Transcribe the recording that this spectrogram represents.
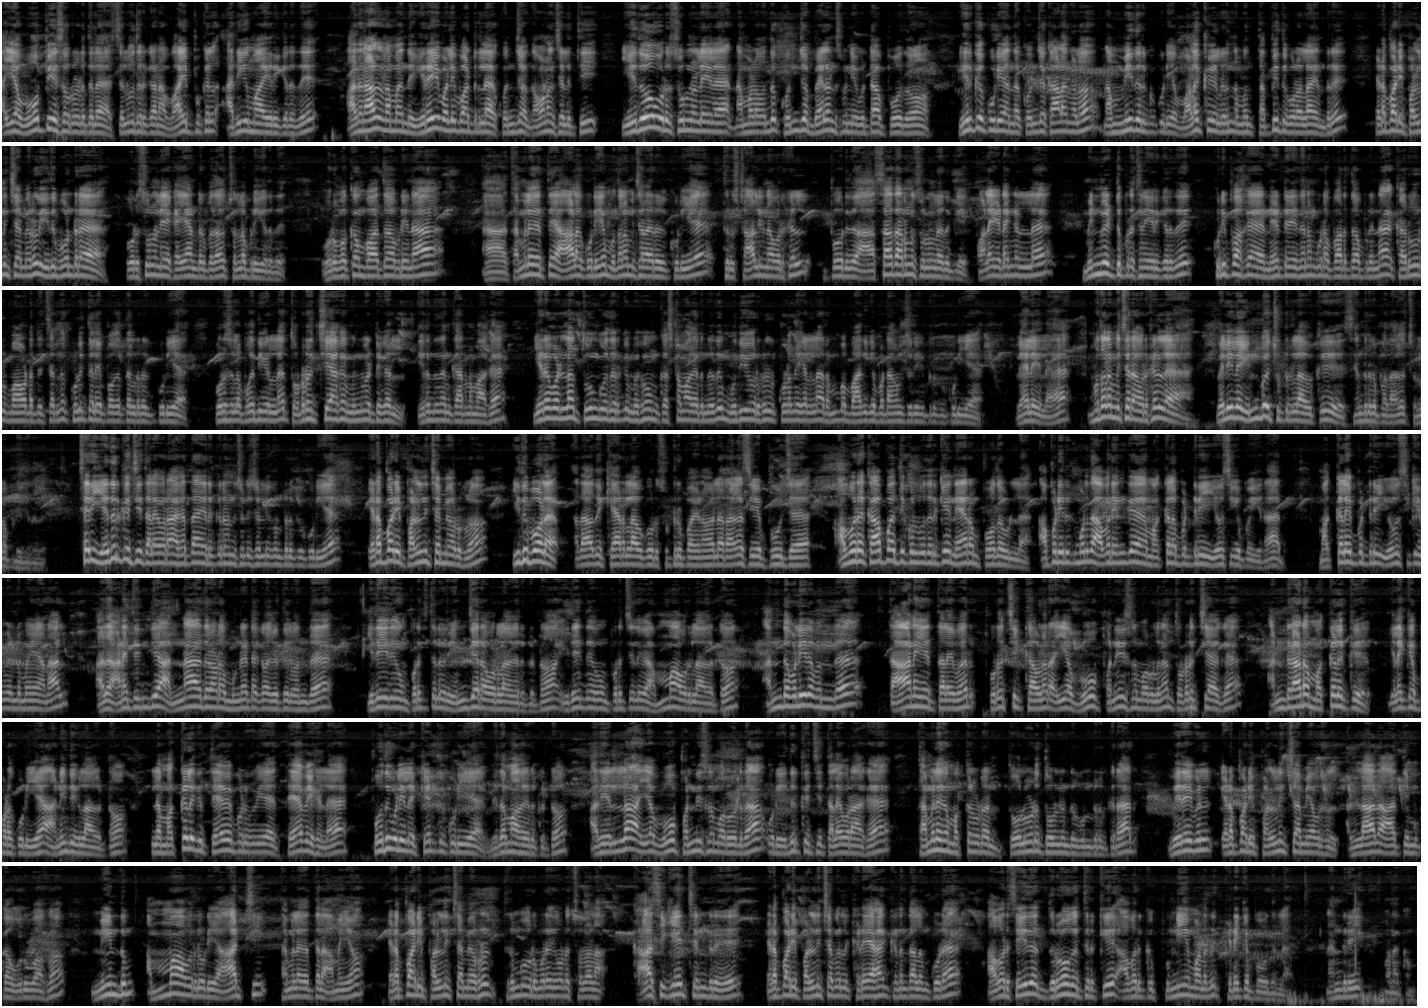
ஐயா ஓபிஎஸ் அவர்களிடத்துல செல்வதற்கான வாய்ப்புகள் அதிகமாக இருக்கிறது. அதனால நம்ம இந்த இறை வழிபாட்டில் கொஞ்சம் கவனம் செலுத்தி ஏதோ ஒரு சூழ்நிலையில நம்மளை வந்து கொஞ்சம் பேலன்ஸ் பண்ணி விட்டா போதும். இருக்கக்கூடிய அந்த கொஞ்ச காலங்களும் நம்ம மீது இருக்கக்கூடிய வழக்குகள் இருந்து நம்ம தப்பித்துக் கொள்ளலாம் என்று எடப்பாடி பழனிசாமி அவர்கள் இது போன்ற ஒரு சூழ்நிலையை கையாண்டிருப்பதாக சொல்லப்படுகிறது. ஒரு பக்கம் பார்த்தோம் அப்படின்னா தமிழகத்தை ஆளக்கூடிய முதலமைச்சராக இருக்கக்கூடிய திரு ஸ்டாலின் அவர்கள் இப்போ ஒரு அசாதாரண சூழ்நிலை இருக்குது பல இடங்களில் மின்வெட்டு பிரச்சனை இருக்கிறது. குறிப்பாக நேற்றைய தினம் கூட பார்த்தோம் அப்படின்னா கரூர் மாவட்டத்தை சேர்ந்த குளித்தலை பக்கத்தில் இருக்கக்கூடிய ஒரு சில பகுதிகளில் தொடர்ச்சியாக மின்வெட்டுகள் இருந்ததன் காரணமாக இரவெல்லாம் தூங்குவதற்கு மிகவும் கஷ்டமாக இருந்தது. முதியோர்கள் குழந்தைகள்லாம் ரொம்ப பாதிக்கப்பட்டாங்கன்னு சொல்லிட்டு இருக்கக்கூடிய வேலையில முதலமைச்சர் அவர்கள் வெளியில இன்ப சுற்றுலாவுக்கு சென்றிருப்பதாக சொல்லப்படுகிறது. சரி எதிர்க்கட்சி தலைவராகத்தான் இருக்கிறோம்னு சொல்லி சொல்லி கொண்டிருக்கக்கூடிய எடப்பாடி பழனிசாமி அவர்களும் இது போல அதாவது கேரளாவுக்கு ஒரு சுற்றுப்பயணம் இல்லை ரகசிய பூஜை அவரை காப்பாற்றிக் கொள்வதற்கே நேரம் போதவில்லை. அப்படி இருக்கும்பொழுது அவர் எங்க மக்களை பற்றி யோசிக்க போகிறார்? மக்களை பற்றி யோசிக்க வேண்டுமேயானால் அது அனைத்து இந்திய அண்ணா திராவிட முன்னேற்ற கழகத்தில் வந்த இதய தெய்வம் புரட்சித் தலைவர் எம்ஜிஆர் அவர்களாக இருக்கட்டும் இதய தெய்வம் புரட்சித் தலைவர் அம்மா அவர்களாகட்டும் அந்த வழியில வந்த தானைய தலைவர் புரட்சி காவலர் ஐயா ஓ பன்னீர்செல்வம் அவர்கள் தான் தொடர்ச்சியாக அன்றாட மக்களுக்கு இழைக்கப்படக்கூடிய அநீதிகளாகட்டும் இல்லை மக்களுக்கு தேவைப்படக்கூடிய தேவைகளை பொது வழியில கேட்கக்கூடிய விதமாக இருக்கட்டும் அது எல்லாம் ஐயா ஓ பன்னீர்செல்வம் அவர்கள் தான் ஒரு எதிர்க்கட்சி தலைவராக தமிழக மக்களுடன் தோளோடு தோல் நின்று கொண்டிருக்கிறார். விரைவில் எடப்பாடி பழனிசாமி அவர்கள் அல்லாத அதிமுக உருவாகும். மீண்டும் அம்மா அவர்களுடைய ஆட்சி தமிழகத்தில் அமையும். எடப்பாடி பழனிசாமி அவர்கள் திரும்ப ஒரு முறையோட சொல்லலாம். காசிக்கே சென்று எடப்பாடி பழனிசாமி கிடையாக கிடந்தாலும் கூட அவர் செய்த துரோகத்திற்கு அவருக்கு புண்ணியமானது கிடைக்கப் போவதில்லை. நன்றி வணக்கம்.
